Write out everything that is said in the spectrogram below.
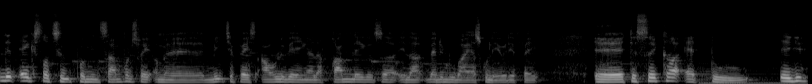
lidt ekstra tid på min samfundsfag og med mediefags afleveringer eller fremlæggelser, eller hvad det nu var, jeg skulle lave i det fag. Øh, det sikrer, at du ikke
